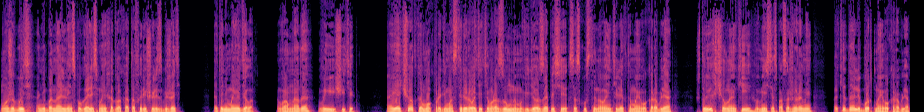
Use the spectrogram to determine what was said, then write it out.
Может быть, они банально испугались моих адвокатов и решили сбежать? Это не мое дело. Вам надо, вы ищите. А я четко мог продемонстрировать этим разумным видеозаписи с искусственного интеллекта моего корабля, что их челноки вместе с пассажирами покидали борт моего корабля.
